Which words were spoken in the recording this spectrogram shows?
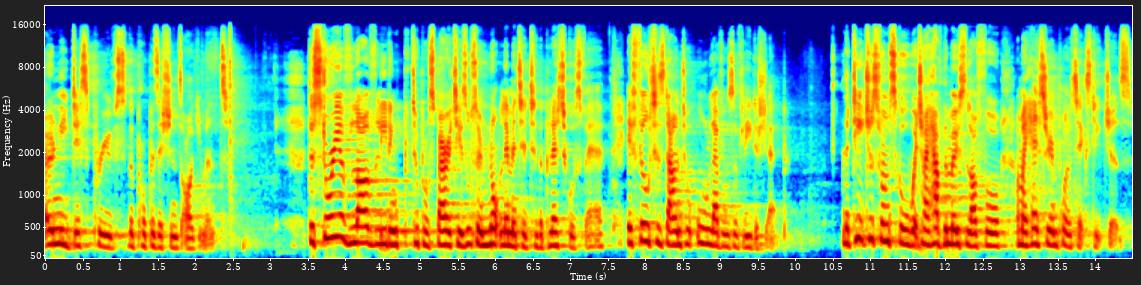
only disproves the proposition's argument. The story of love leading to prosperity is also not limited to the political sphere. It filters down to all levels of leadership. The teachers from school which I have the most love for are my history and politics teachers.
